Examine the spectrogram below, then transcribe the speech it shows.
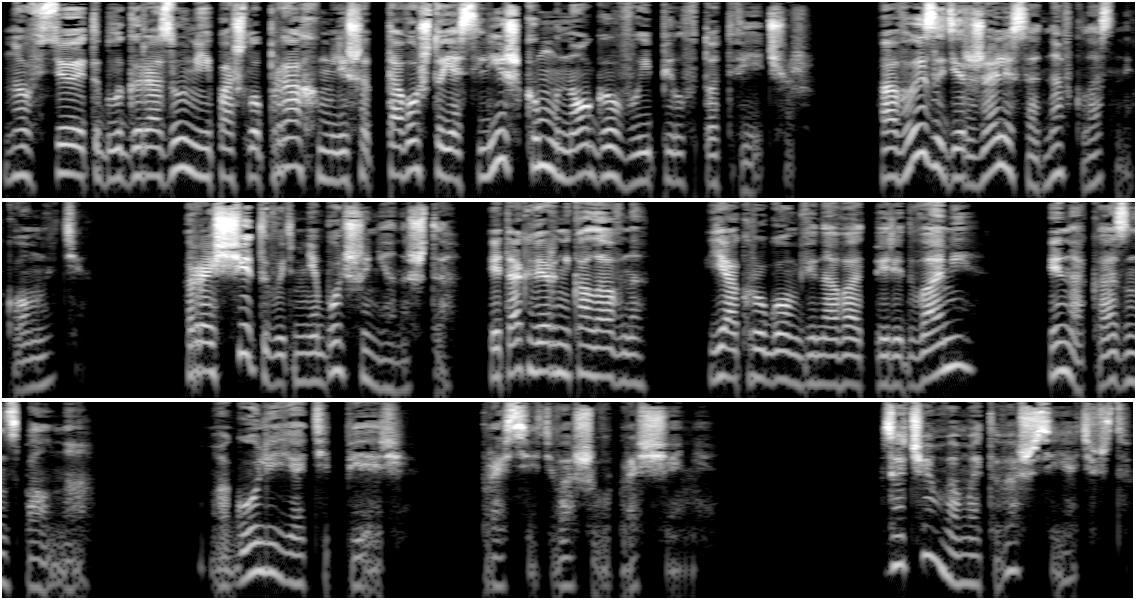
Но все это благоразумие пошло прахом лишь от того, что я слишком много выпил в тот вечер. А вы задержались одна в классной комнате. Рассчитывать мне больше не на что. Итак, Вера Николаевна, я кругом виноват перед вами и наказан сполна. Могу ли я теперь просить вашего прощения? Зачем вам это, ваше сиятельство?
